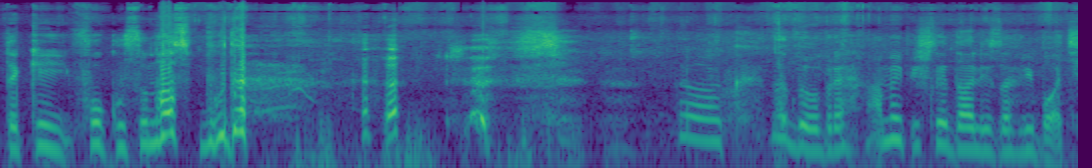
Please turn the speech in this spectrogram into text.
такий фокус у нас буде. Так, ну добре. А ми пішли далі загрібати.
